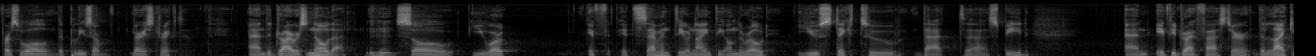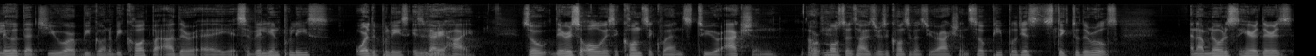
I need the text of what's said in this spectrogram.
first of all, the police are very strict, and the drivers know that. hmm So you are, if it's 70 or 90 on the road, you stick to that uh, speed. And if you drive faster, the likelihood that you are going to be caught by either a civilian police or the police is very Mhm. high. So there is always a consequence to your action, or Okay. most of the times there's a consequence to your action. So people just stick to the rules. And I've noticed here there is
